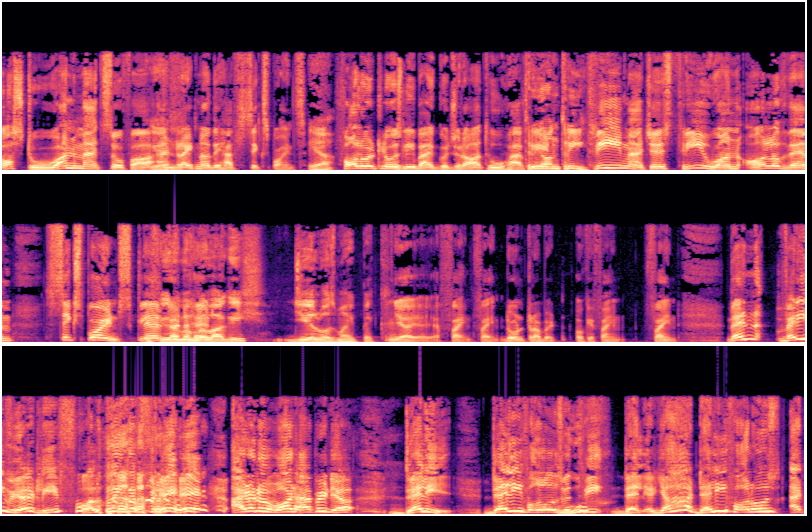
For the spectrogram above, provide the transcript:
lost one match so far, Yes. and right now they have six points. Yeah. Followed closely by Gujarat, who have Three on three. three matches, three one, all of them six points, clear If you cut remember ahead. Vagish, GL was my pick. Yeah, yeah, yeah. Fine, fine. Don't rub it. Okay, fine, fine. Then, very weirdly, following the fray, I don't know what happened here. Delhi, Delhi follows with Oof. three. Delhi, yeah, Delhi follows at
